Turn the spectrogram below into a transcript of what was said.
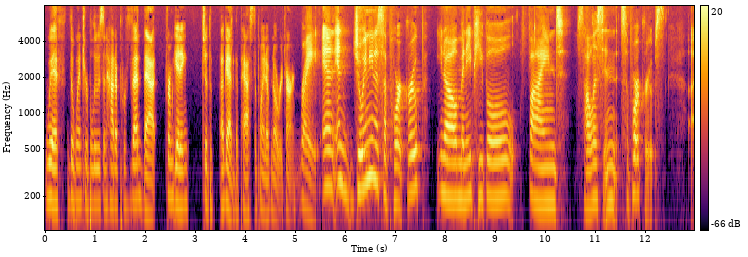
with the winter blues and how to prevent that from getting to the again the past the point of no return. Right. And and joining a support group, you know, many people find solace in support groups. Uh,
